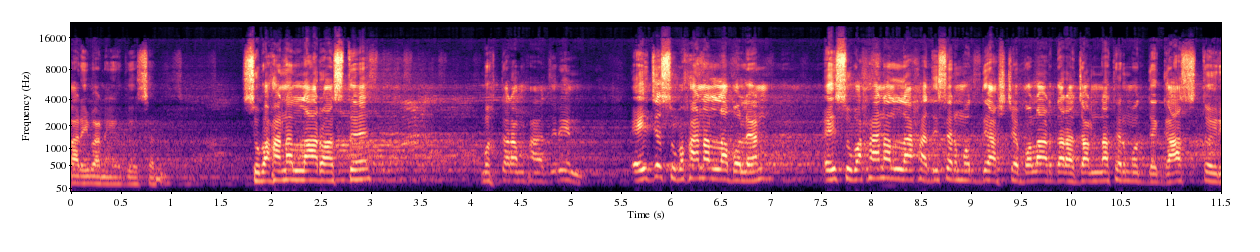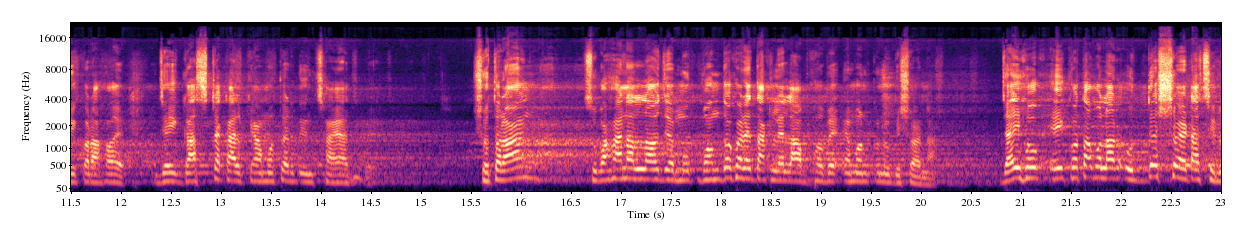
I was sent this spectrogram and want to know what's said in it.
বাড়ি বানিয়ে দিয়েছেন। সুবাহান আল্লাহর আসতে। মুহতারাম হাজরিন, এই যে সুবাহান আল্লাহ বলেন এই সুবাহান আল্লাহ হাদিসের মধ্যে আসছে, বলার দ্বারা জান্নাতের মধ্যে গাছ তৈরি করা হয়, যেই গাছটা কালকে আমতের দিন ছায়া দিবে। সুতরাং সুবাহান আল্লাহ যে মুখ বন্ধ করে থাকলে লাভ হবে এমন কোনো বিষয় না। যাই হোক, এই কথা বলার উদ্দেশ্য এটা ছিল,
